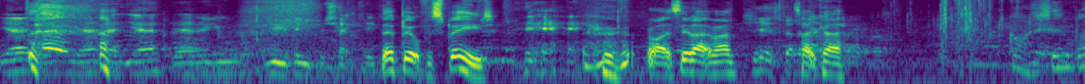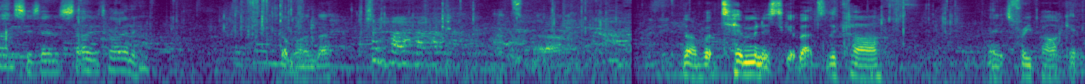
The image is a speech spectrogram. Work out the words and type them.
yeah, yeah, yeah, yeah, yeah, they're UV protected. They're built for speed. Yeah. right, see you later, man. Cheers, Take care. God, you see them glasses? They were so tiny. Got mine though. That's better. No, I've got 10 minutes to get back to the car, and it's free parking.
